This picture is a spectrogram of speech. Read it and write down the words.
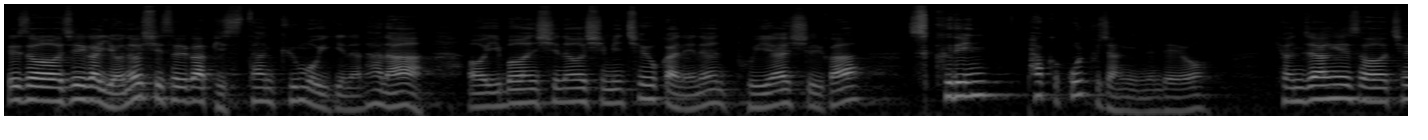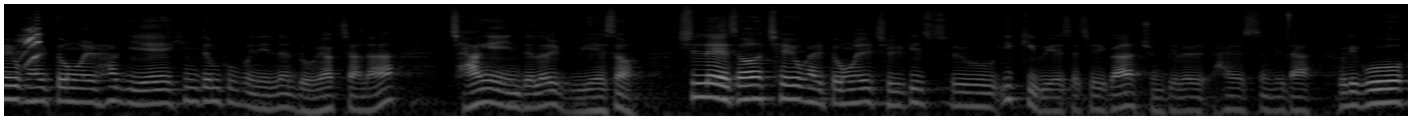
그래서 저희가 연어 시설과 비슷한 규모이기는 하나 어, 이번 신어 시민체육관에는 VR실과 스크린 파크 골프장이 있는데요. 현장에서 체육 활동을 하기에 힘든 부분이 있는 노약자나 장애인들을 위해서 실내에서 체육 활동을 즐길 수 있기 위해서 저희가 준비를 하였습니다. 그리고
